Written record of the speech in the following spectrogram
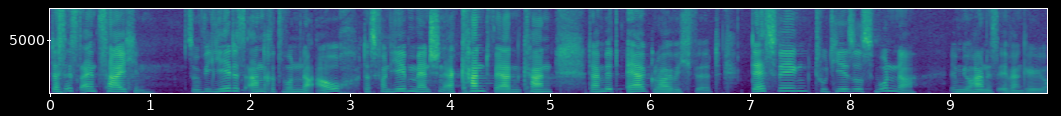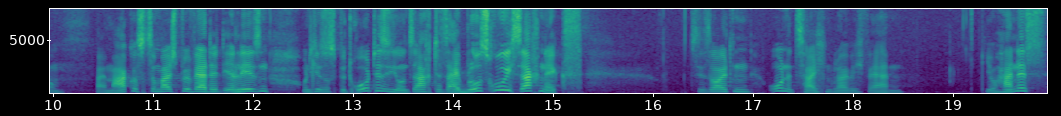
das ist ein Zeichen, so wie jedes andere Wunder auch, das von jedem Menschen erkannt werden kann, damit er gläubig wird. Deswegen tut Jesus Wunder im Johannesevangelium. Bei Markus zum Beispiel werdet ihr lesen, und Jesus bedrohte sie und sagte, sei bloß ruhig, sag nichts. Sie sollten ohne Zeichen gläubig werden. Johannes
